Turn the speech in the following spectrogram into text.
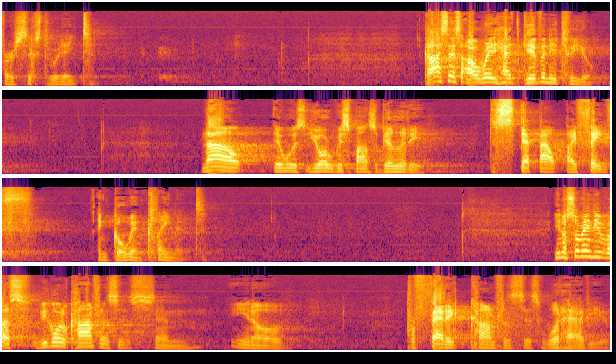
Verse 6 through 8. God says, I already had given it to you. Now it was your responsibility to step out by faith and go and claim it. You know, so many of us, we go to conferences and, you know, prophetic conferences, what have you,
